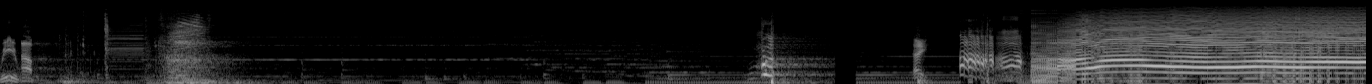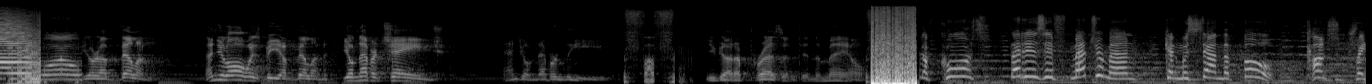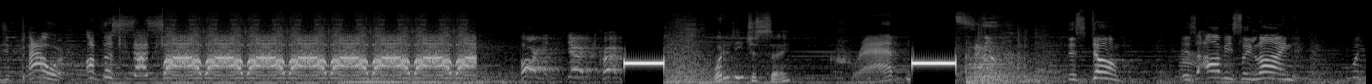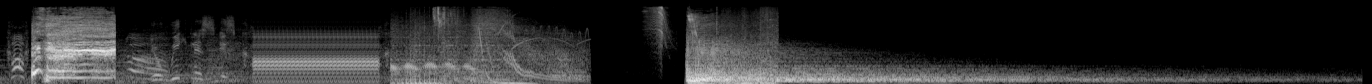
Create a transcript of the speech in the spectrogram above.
Rear up. Hey, you're a villain. And you'll always be a villain. You'll never change. And you'll never leave. Fuff. You got a present in the mail. Of course! That is, if Metro Man can withstand the full, concentrated power of the sun. Bargain, dead crap! What did he just say? Crab? This dome is obviously lined with cock. Your weakness is cock.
